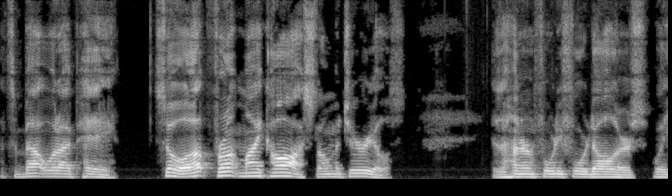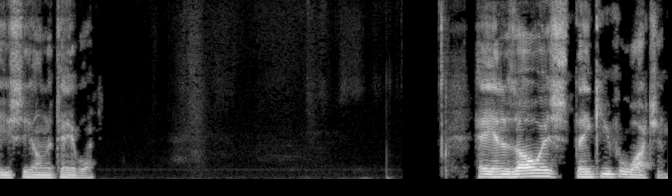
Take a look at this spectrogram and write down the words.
that's about what I pay. So up front, my cost on materials is $144, what you see on the table. Hey, and as always, thank you for watching.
